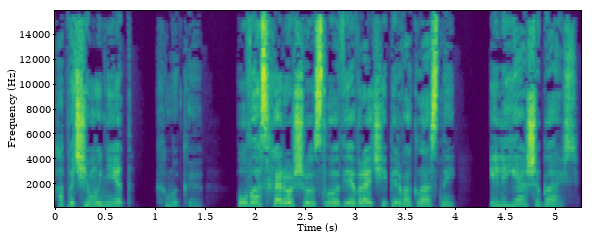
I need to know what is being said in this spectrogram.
«А почему нет?» — хмыкаю. «У вас хорошие условия, врачи первоклассные. Или я ошибаюсь?»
